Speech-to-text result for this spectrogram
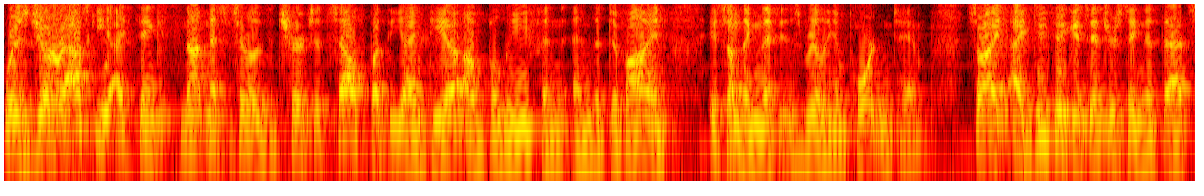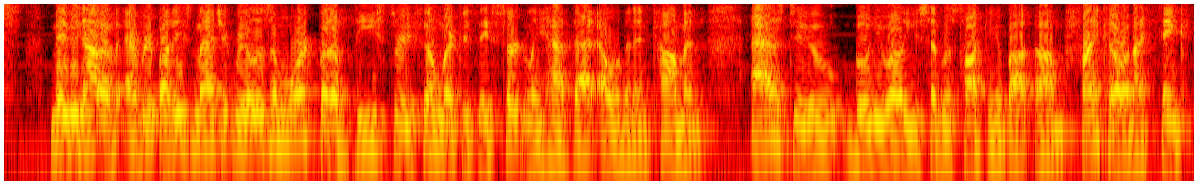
Whereas Jodorowsky, I think, not necessarily the church itself, but the idea of belief and, and the divine is something that is really important to him. So I, I do think it's interesting that that's maybe not of everybody's magic realism work, but of these three filmmakers, they certainly have that element in common. As do Buñuel, you said was talking about um, Franco, and I think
